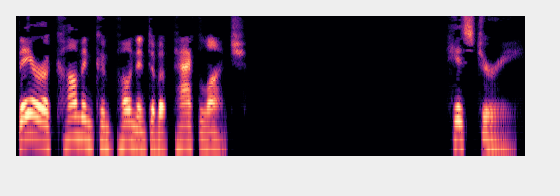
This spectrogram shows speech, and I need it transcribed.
They are a common component of a packed lunch. History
